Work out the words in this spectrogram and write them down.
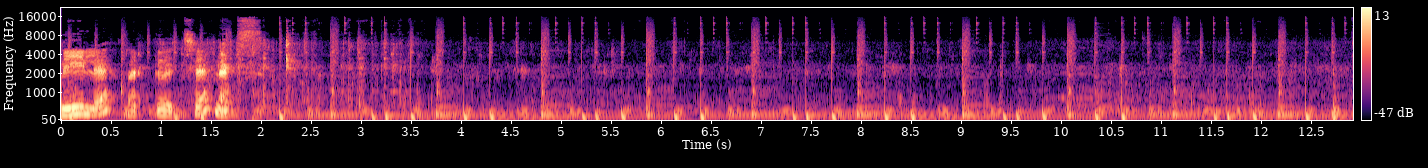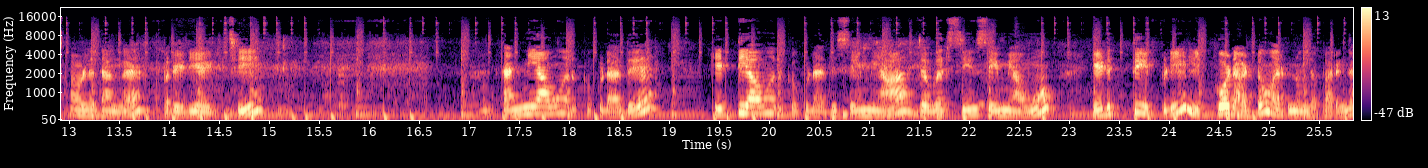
நெய்யில் வறுத்து வச்ச நட்ஸ் அவ்வளோதாங்க இப்போ ரெடி ஆயிடுச்சு. தண்ணியாகவும் இருக்கக்கூடாது. கெட்டியாகவும் இருக்கக்கூடாது. சேமியா ஜவ்வரிசியும் சேமியாவும் எடுத்து இப்படி லிக்விட் ஆட்டும் வரணும். இந்த பாருங்க.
